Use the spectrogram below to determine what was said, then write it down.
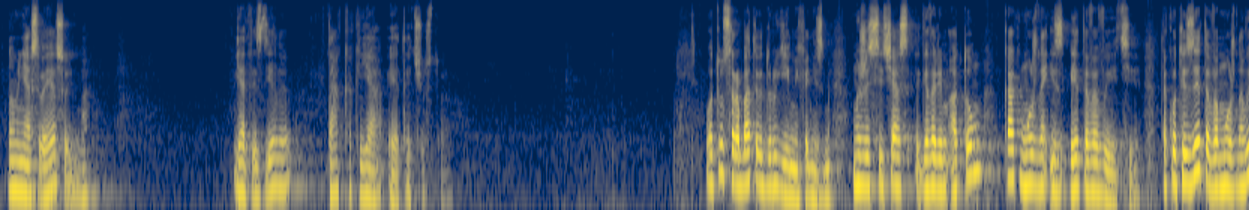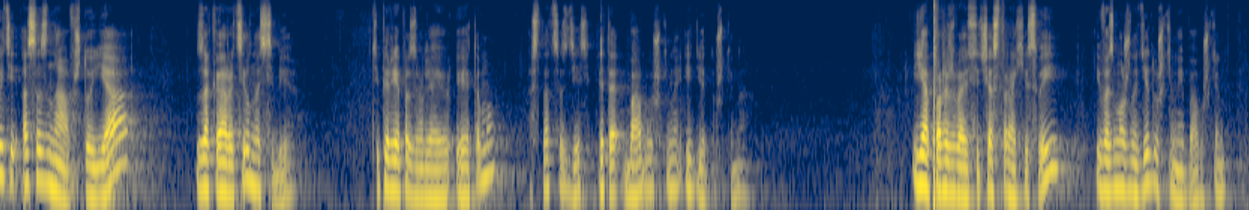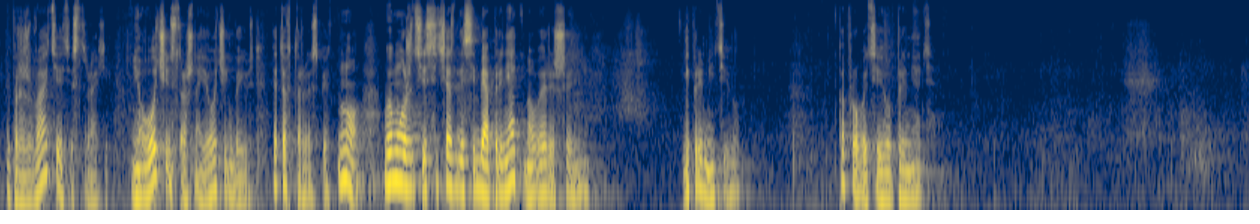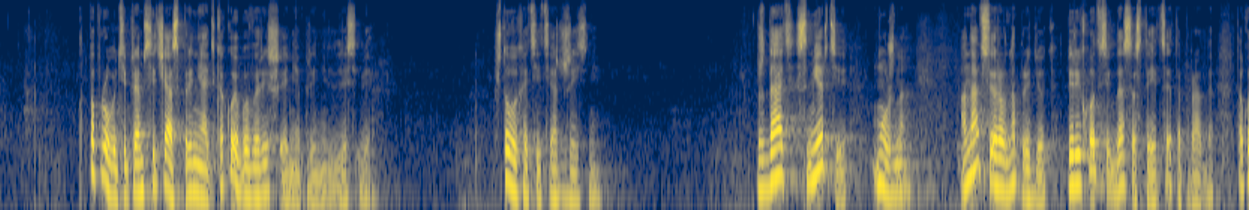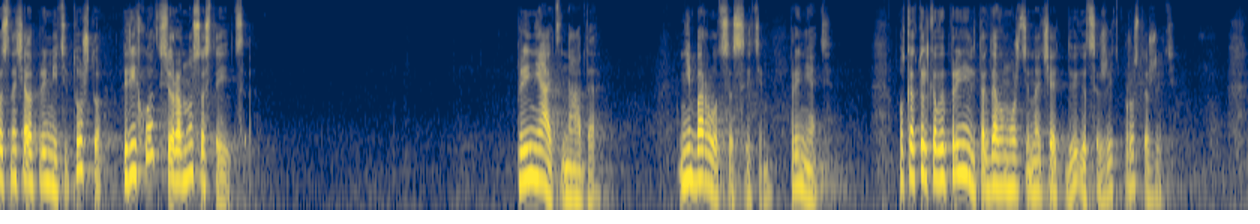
Но у меня своя судьба. Я это сделаю так, как я это чувствую. Вот тут срабатывают другие механизмы. Мы же сейчас говорим о том, как можно из этого выйти. Так вот, из этого можно выйти, осознав, что я закоротил на себе. Теперь я позволяю этому Остаться здесь. Это бабушкина и дедушкина. Я проживаю сейчас страхи свои, и, возможно, дедушкины и бабушкины. И проживайте эти страхи. Мне очень страшно, я очень боюсь. Это второй аспект. Но вы можете сейчас для себя принять новое решение. И примите его. Попробуйте его принять. Попробуйте прямо сейчас принять, какое бы вы решение приняли для себя. Что вы хотите от жизни? Ждать смерти можно, она все равно придет. Переход всегда состоится, это правда. Так вот, сначала примите то, что переход все равно состоится. Принять надо, не бороться с этим, принять. Вот как только вы приняли, тогда вы можете начать двигаться, жить, просто жить.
